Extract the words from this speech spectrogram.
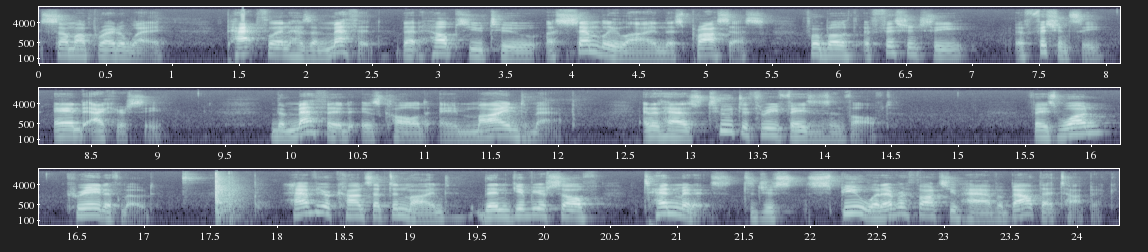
sum up right away, Pat Flynn has a method that helps you to assembly line this process for both efficiency, efficiency and accuracy. The method is called a mind map, and it has two to three phases involved. Phase one, creative mode. Have your concept in mind, then give yourself 10 minutes to just spew whatever thoughts you have about that topic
